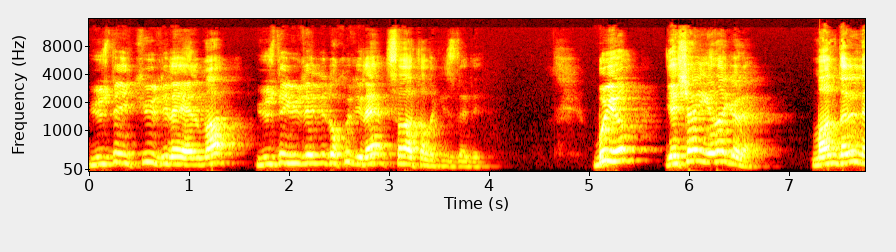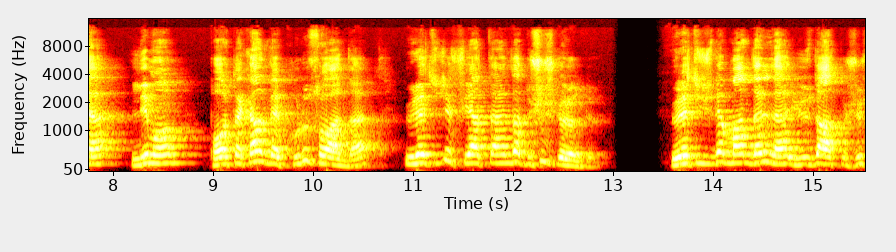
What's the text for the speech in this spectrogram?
%200 ile elma, %159 ile salatalık izledi. Bu yıl geçen yıla göre mandalina, limon, portakal ve kuru soğanda üretici fiyatlarında düşüş görüldü. Üreticide mandalina %63,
